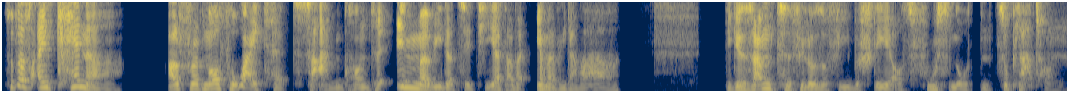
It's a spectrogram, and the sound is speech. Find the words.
so dass ein Kenner Alfred North Whitehead sagen konnte, immer wieder zitiert, aber immer wieder wahr. Die gesamte Philosophie bestehe aus Fußnoten zu Platon.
